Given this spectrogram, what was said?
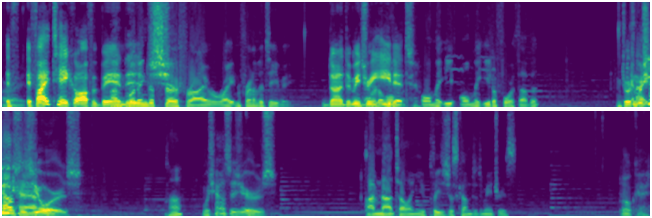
All If right. if I take off a I'm bandage, putting the stir fry right in front of the TV. no, Dimitri, eat only, it. Only eat only eat a fourth of it. George, Can which eat house is yours? Huh? Which house is yours? I'm not telling you. Please just come to Dimitri's. Okay.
